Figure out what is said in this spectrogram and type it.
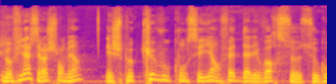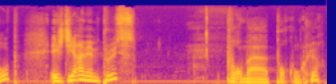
Mais au final, c'est vachement bien. Et je peux que vous conseiller en fait d'aller voir ce, ce groupe. Et je dirais même plus, pour, ma, pour conclure,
